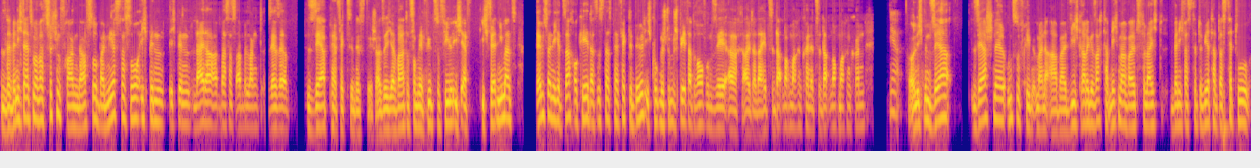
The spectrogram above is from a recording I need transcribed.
Wenn ich da jetzt mal was zwischenfragen darf, so, bei mir ist das so, ich bin, ich bin leider, was das anbelangt, sehr, sehr sehr perfektionistisch. Also ich erwarte von mir viel zu viel. Ich, ich werde niemals, selbst wenn ich jetzt sage, okay, das ist das perfekte Bild, ich gucke eine Stunde später drauf und sehe, ach Alter, da hättest du das noch machen können, hättest du das noch machen können. Ja. Und ich bin sehr, sehr schnell unzufrieden mit meiner Arbeit. Wie ich gerade gesagt habe, nicht mal, weil es vielleicht, wenn ich was tätowiert habe, das Tattoo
